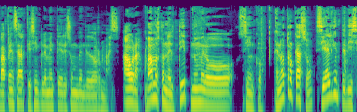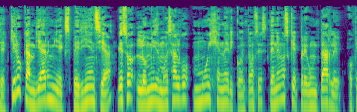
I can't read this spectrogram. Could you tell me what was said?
Va a pensar que simplemente eres un vendedor más. Ahora, vamos con el tip número 5. En otro caso, si alguien te dice quiero cambiar mi experiencia, eso lo mismo, es algo muy genérico. Entonces tenemos que preguntarle, ok,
